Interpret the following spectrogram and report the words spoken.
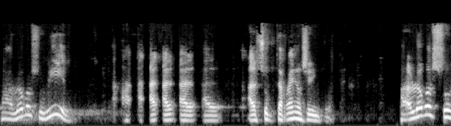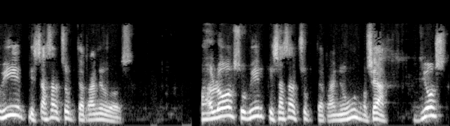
Para luego subir al, al, subterráneo 5, para luego subir quizás al subterráneo 2, para luego subir quizás al subterráneo 1. O sea, Dios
